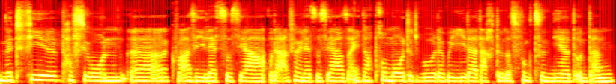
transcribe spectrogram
mit viel Passion äh, quasi letztes Jahr oder Anfang letztes Jahres eigentlich noch promotet wurde, wo jeder dachte, das funktioniert. Und dann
